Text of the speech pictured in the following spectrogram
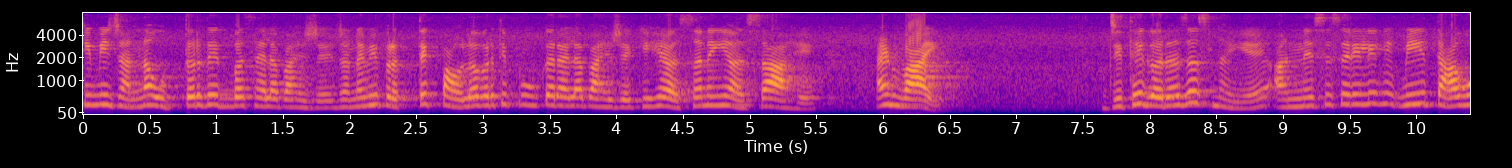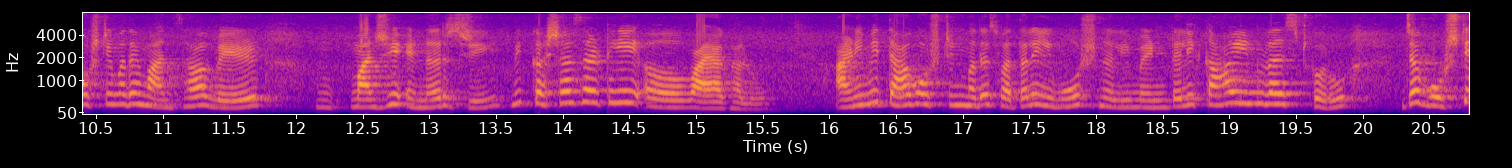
की मी ज्यांना उत्तर देत बसायला पाहिजे ज्यांना मी प्रत्येक पावलावरती प्रूव्ह करायला पाहिजे की हे असं नाही असं आहे? अँड वाय जिथे गरजच नाही आहे अननेसेसरीली मी त्या गोष्टीमध्ये माझा वेळ माझी एनर्जी मी कशासाठी वाया घालू? आणि मी त्या गोष्टींमध्ये स्वतःला इमोशनली मेंटली का इन्व्हेस्ट करू ज्या गोष्टी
